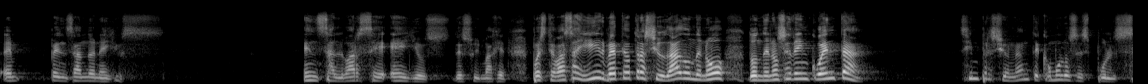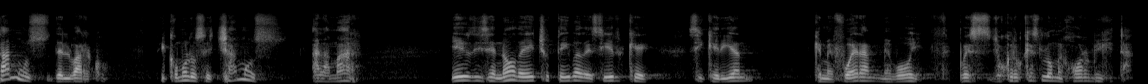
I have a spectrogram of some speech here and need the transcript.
Em, pensando en ellos en salvarse ellos de su imagen. Pues te vas a ir, vete a otra ciudad donde no, donde no se den cuenta. Es impresionante cómo los expulsamos del barco y cómo los echamos a la mar. Y ellos dicen, no, de hecho te iba a decir que si querían que me fuera, me voy. Pues yo creo que es lo mejor, mi hijita.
